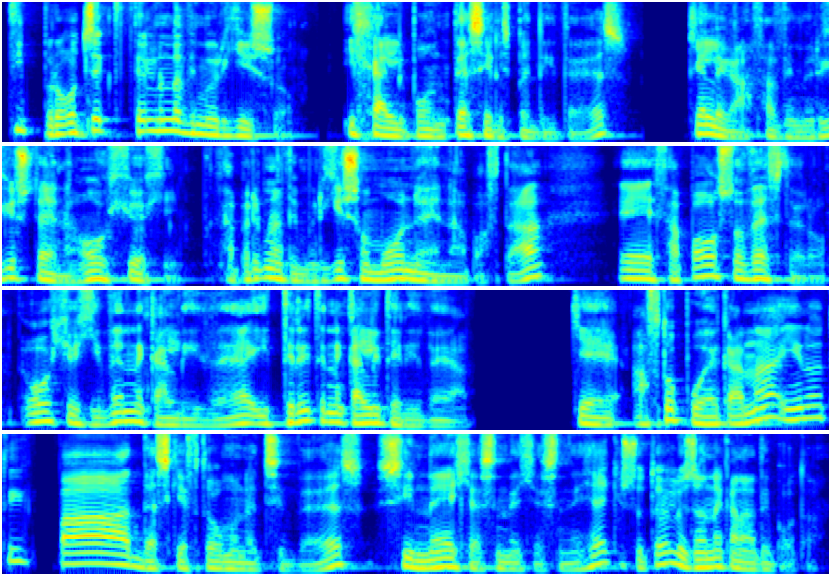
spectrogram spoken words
τι project θέλω να δημιουργήσω. Είχα λοιπόν 4-5 ιδέε και έλεγα θα δημιουργήσω το ένα. Όχι, όχι. Θα πρέπει να δημιουργήσω μόνο ένα από αυτά. Ε, θα πάω στο δεύτερο. Όχι, όχι, δεν είναι καλή ιδέα. Η τρίτη είναι καλύτερη ιδέα. Και αυτό που έκανα είναι ότι πάντα σκεφτόμουν τις ιδέες, συνέχεια, συνέχεια, συνέχεια και στο τέλος δεν έκανα τίποτα.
